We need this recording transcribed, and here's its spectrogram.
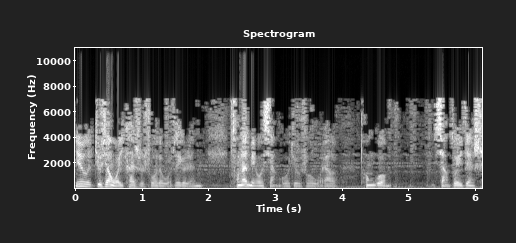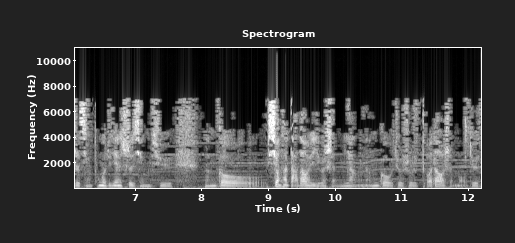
因为就像我一开始说的，我这个人从来没有想过，就是说我要通过想做一件事情，通过这件事情去能够希望他达到一个什么样，能够就是得到什么，我觉得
